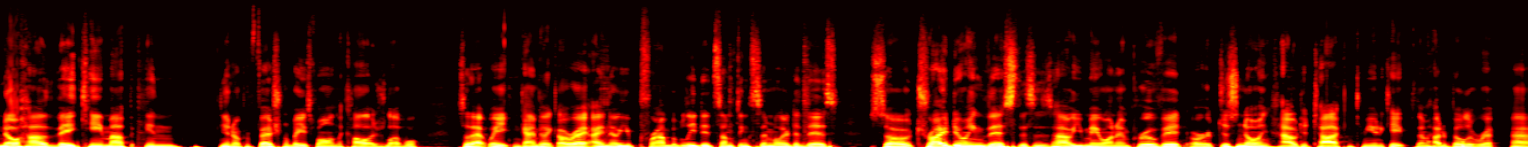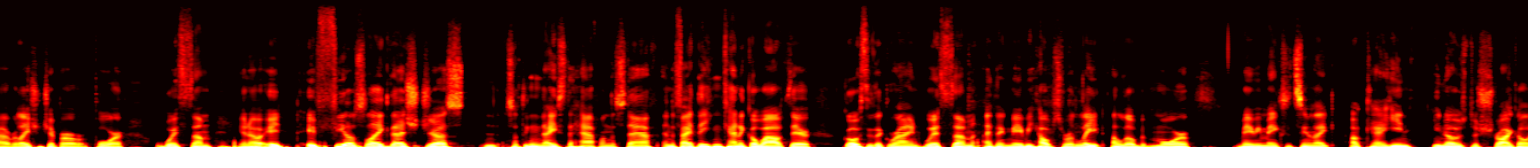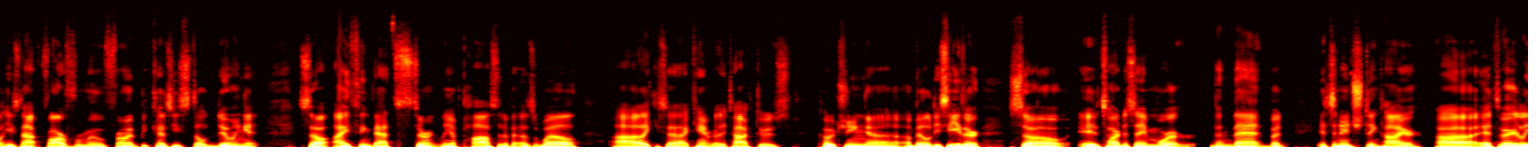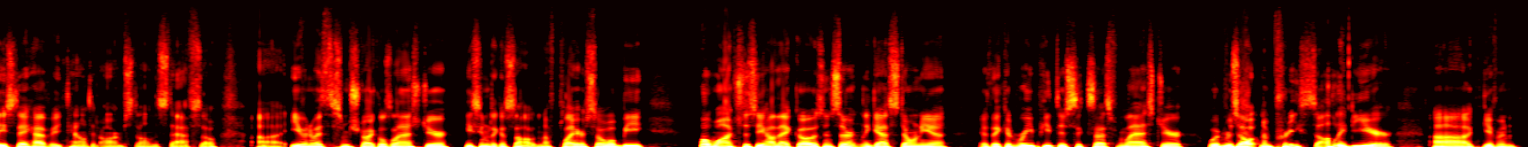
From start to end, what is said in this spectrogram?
know how they came up in, you know, professional baseball on the college level. So that way you can kind of be like, all right, I know you probably did something similar to this. So try doing this. This is how you may want to improve it, or just knowing how to talk and communicate with them, how to build a re- uh, relationship or rapport with them. You know, it it feels like that's just something nice to have on the staff, and the fact that he can kind of go out there, go through the grind with them, I think maybe helps relate a little bit more. Maybe makes it seem like okay, he he knows the struggle. He's not far removed from it because he's still doing it. So I think that's certainly a positive as well. Uh, like you said, I can't really talk to his coaching uh, abilities either, so it's hard to say more than that. But it's an interesting hire. Uh, at the very least, they have a talented arm still on the staff. So uh, even with some struggles last year, he seems like a solid enough player. So we'll be we'll watch to see how that goes. And certainly Gastonia, if they could repeat their success from last year, would result in a pretty solid year, uh, given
